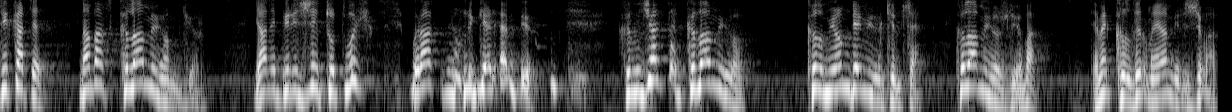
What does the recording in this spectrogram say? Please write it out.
Dikkat et. Namaz kılamıyorum diyor. Yani birisi tutmuş bırakmıyor onu gelemiyor. Kılacak da kılamıyor. Kılmıyorum demiyor kimse. Kılamıyoruz diyor bak. Demek kıldırmayan birisi var.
